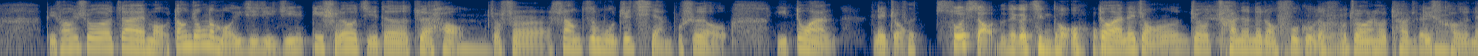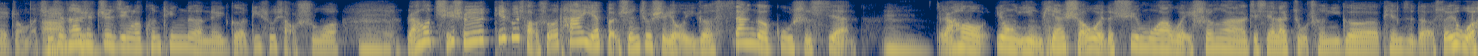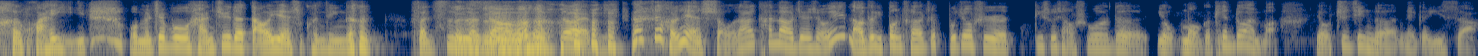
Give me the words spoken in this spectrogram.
比方说在某当中的某一集以及第十六集的最后，嗯就是上字幕之前，不是有一段那种缩小的那个镜头。对，那种就穿着那种复古的嗯服装，然后跳着 disco 的那种嘛。其啊实它是致敬了昆汀的那个低俗小说。嗯然后其实低俗小说它也本身就是有一个三个故事线，嗯然后用影片首尾的序幕啊、尾声啊这些来组成一个片子的。所以我很怀疑我们这部韩剧的导演是昆汀的。粉丝，你知道吗？对，那这很眼熟。然后看到这个时候，诶，脑子里蹦出来，这不就是低俗小说的有某个片段嘛？有致敬的那个意思啊。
